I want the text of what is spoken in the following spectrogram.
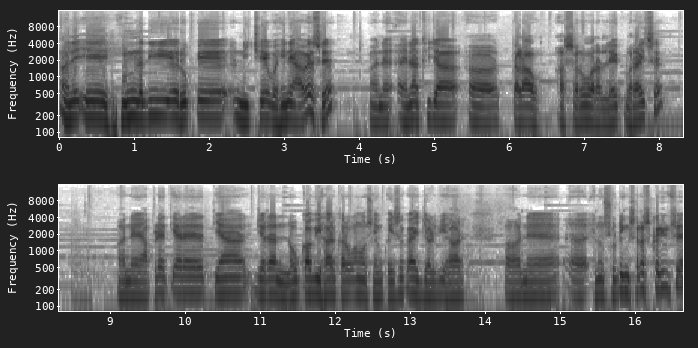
અને એ હિમનદી રૂપે નીચે વહીને આવે છે અને એનાથી જ આ તળાવ, આ સરોવર લેક ભરાય છે. અને આપણે અત્યારે ત્યાં જરા નૌકા વિહાર કરવાનો છે એમ કહી શકાય, જળ વિહાર. અને એનું શૂટિંગ સરસ કર્યું છે.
